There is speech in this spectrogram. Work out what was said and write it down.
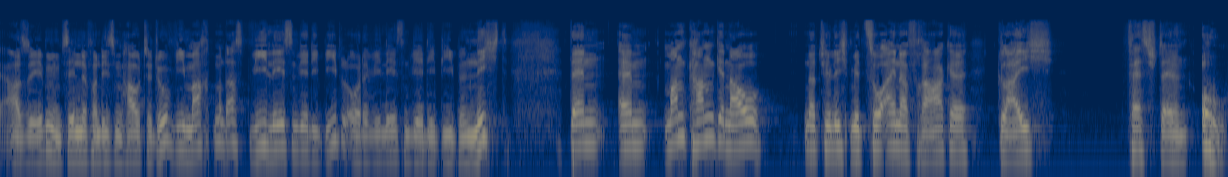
also eben im Sinne von diesem how to do, wie macht man das, wie lesen wir die Bibel oder wie lesen wir die Bibel nicht. Denn ähm, man kann genau natürlich mit so einer Frage gleich feststellen, oh,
